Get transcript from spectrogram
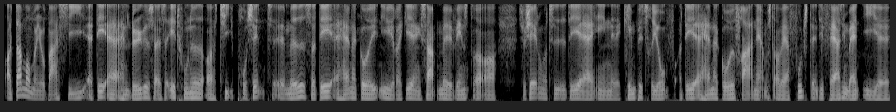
Og der må man jo bare sige, at det er han lykkedes altså 110 procent øh, med, så det, at han er gået ind i regeringen sammen med Venstre og Socialdemokratiet, det er en øh, kæmpe triumf, og det, at han er gået fra nærmest at være fuldstændig færdig mand i, øh,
